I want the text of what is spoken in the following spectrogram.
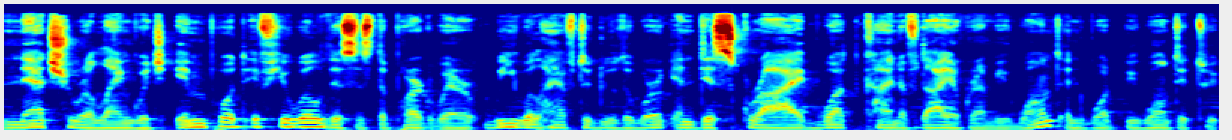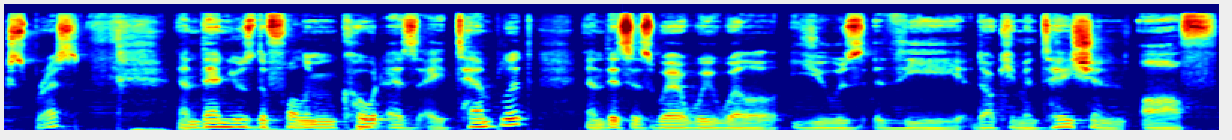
natural language input, if you will. This is the part where we will have to do the work and describe what kind of diagram we want and what we want it to express. And then use the following code as a template. And this is where we will use the documentation of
